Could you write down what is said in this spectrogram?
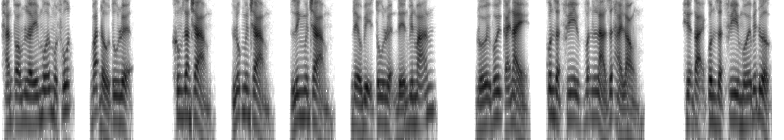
Hắn tóm lấy mỗi một phút, bắt đầu tu luyện. Không gian chạm, lúc nguyên chạm, linh nguyên chạm, đều bị tu luyện đến viên mãn. Đối với cái này, quân giật phi vẫn là rất hài lòng. Hiện tại quân giật phi mới biết được,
